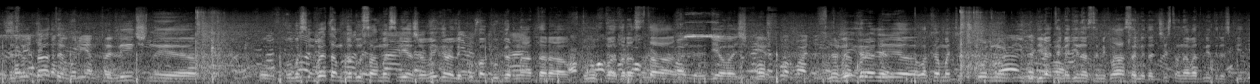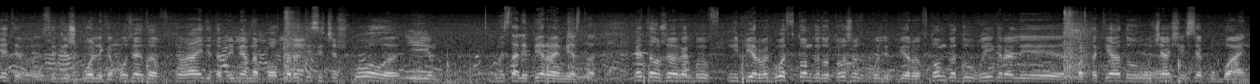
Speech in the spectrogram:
результаты приличные. Допустим, в этом году самые свежие выиграли Кубок губернатора в двух возрастах девочки. Выиграли Локомотив школьную лигу 9-11 классами, это чисто новодмитриевские дети среди школьников. Получается, в крае где-то примерно полторы тысячи школ и мы стали первое место. Это уже как бы не первый год, в том году тоже были первые. В том году выиграли спартакиаду учащихся Кубани.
